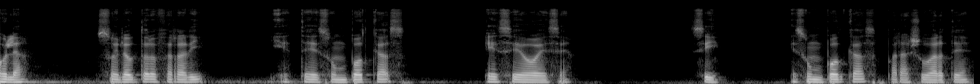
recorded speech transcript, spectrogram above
Hola, soy Lautaro Ferrari y este es un podcast SOS. Sí, es un podcast para ayudarte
